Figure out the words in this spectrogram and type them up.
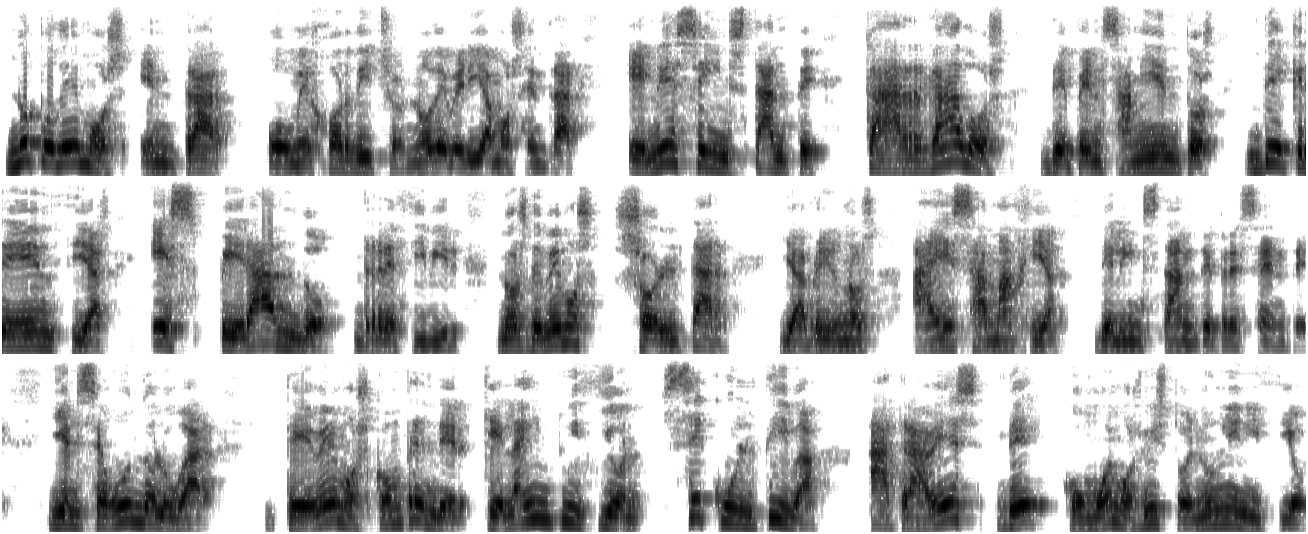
No podemos entrar, o mejor dicho, no deberíamos entrar en ese instante cargados de pensamientos, de creencias, esperando recibir. Nos debemos soltar y abrirnos a esa magia del instante presente. Y en segundo lugar, debemos comprender que la intuición se cultiva a través de, como hemos visto en un inicio,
